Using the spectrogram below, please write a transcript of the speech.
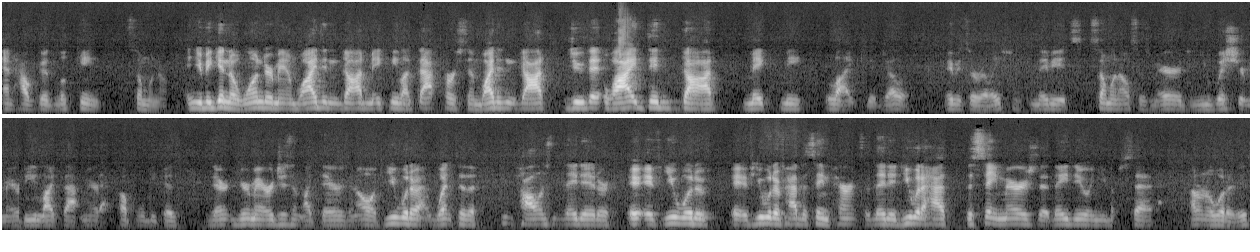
and how good looking someone else. And you begin to wonder, man, why didn't God make me like that person? Why didn't God do that? Why did God make me like get jealous? Maybe it's a relationship. Maybe it's someone else's marriage, and you wish your marriage be like that marriage, that couple, because their, your marriage isn't like theirs. And oh, if you would have went to the college that they did, or if you would have, if you would have had the same parents that they did, you would have had the same marriage that they do, and you upset. I don't know what it is,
